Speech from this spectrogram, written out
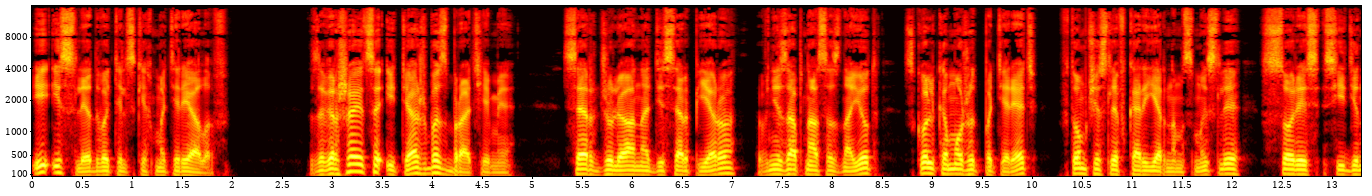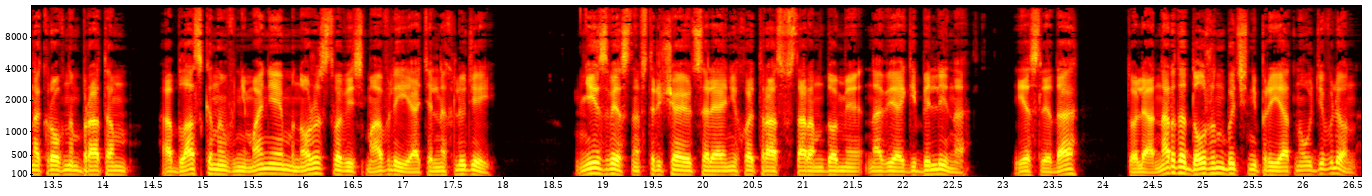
и исследовательских материалов. Завершается и тяжба с братьями. Сэр Джулиано ди Сер внезапно осознает, сколько может потерять, в том числе в карьерном смысле, ссорясь с единокровным братом, обласканным вниманием множества весьма влиятельных людей. Неизвестно, встречаются ли они хоть раз в старом доме на Виа Гибеллина. Если да, то Леонардо должен быть неприятно удивлен,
